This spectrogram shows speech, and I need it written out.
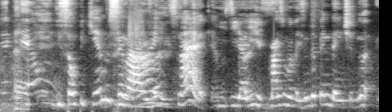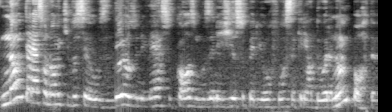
ver que é um. E são pequenos Sinais, sinais, né? Pequenos E, e aí, mais uma vez, independente. Não- Não interessa o nome que você use. Deus, universo, cosmos, energia superior, força criadora, não importa.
